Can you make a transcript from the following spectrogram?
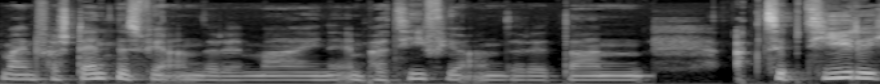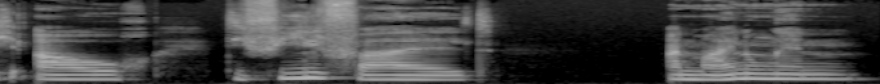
mein Verständnis für andere, meine Empathie für andere, dann akzeptiere ich auch die Vielfalt an Meinungen,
